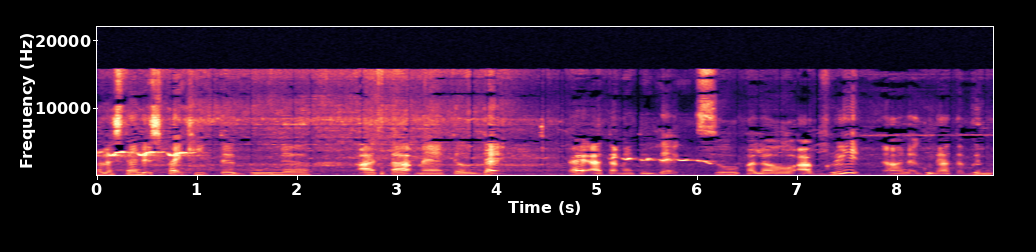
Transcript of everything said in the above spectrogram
Kalau standard spec kita guna atap metal deck. Right, atap metal deck. So kalau upgrade uh, nak guna atap, gen,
